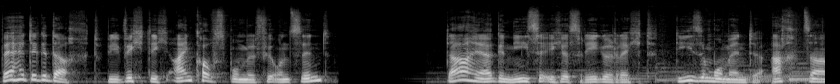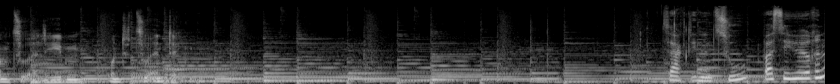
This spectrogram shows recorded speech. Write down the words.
Wer hätte gedacht, wie wichtig Einkaufsbummel für uns sind? Daher genieße ich es regelrecht, diese Momente achtsam zu erleben und zu entdecken. sagt Ihnen zu, was Sie hören?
